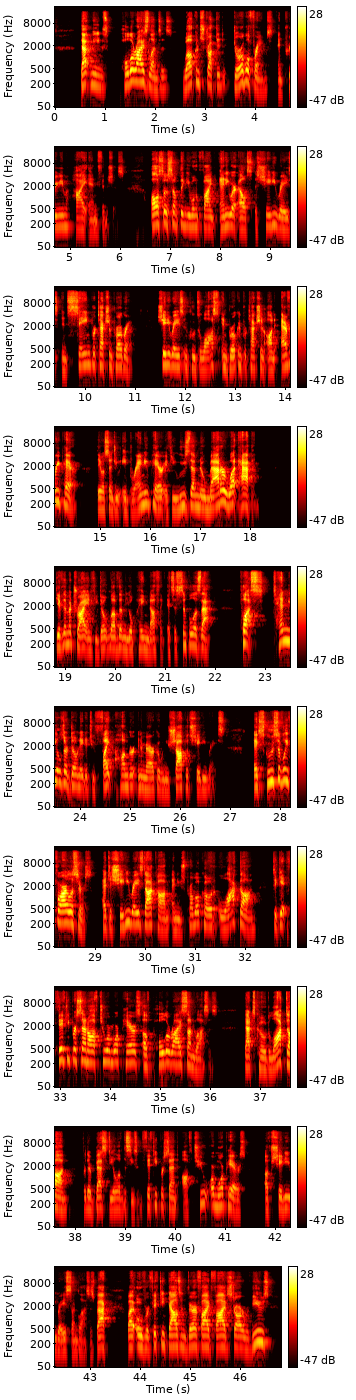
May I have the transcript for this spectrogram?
That means polarized lenses, well constructed, durable frames, and premium high end finishes. Also, something you won't find anywhere else is Shady Rays' insane protection program. Shady Rays includes lost and broken protection on every pair. They will send you a brand new pair if you lose them, no matter what happened. Give them a try, and if you don't love them, you'll pay nothing. It's as simple as that. Plus, 10 meals are donated to fight hunger in America when you shop with Shady Rays. Exclusively for our listeners, head to shadyrays.com and use promo code LOCKED ON to get 50% off two or more pairs of polarized sunglasses. That's code locked on for their best deal of the season 50% off two or more pairs of Shady Rays sunglasses. Back by over 15,000 verified five star reviews.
